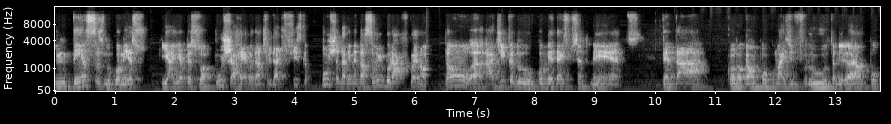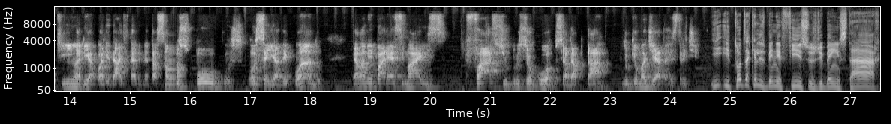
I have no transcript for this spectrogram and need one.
intensas no começo, e aí a pessoa puxa a régua da atividade física, puxa da alimentação e o buraco ficou enorme. Então, a, a dica do comer 10% menos, tentar colocar um pouco mais de fruta, melhorar um pouquinho ali a qualidade da alimentação, aos poucos você ir adequando, ela me parece mais fácil para o seu corpo se adaptar do que uma dieta restritiva. E, e todos aqueles benefícios de bem-estar,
